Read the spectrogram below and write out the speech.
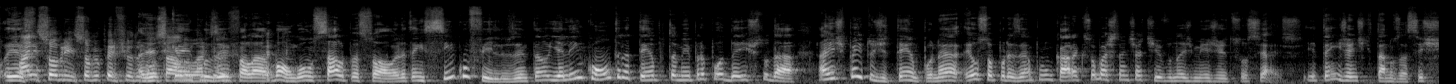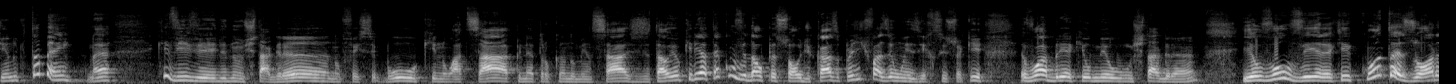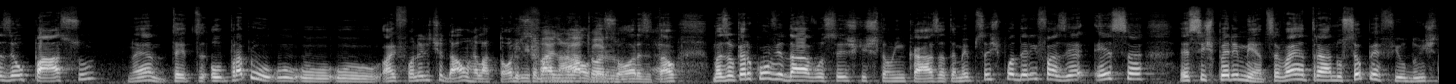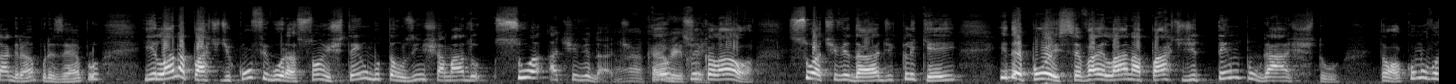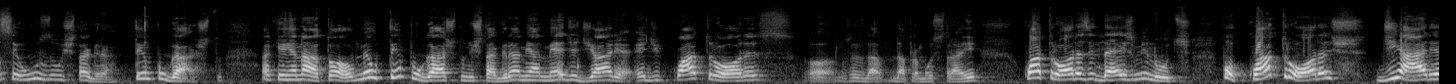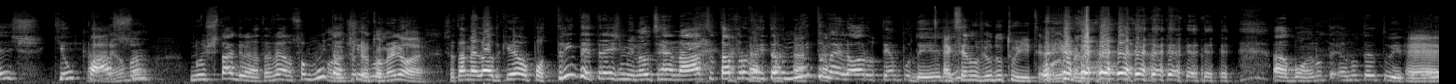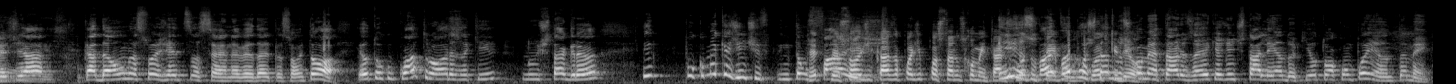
Isso. Fale sobre, sobre o perfil do a Gonçalo. A gente quer, inclusive, Arthur. falar... Bom, Gonçalo, pessoal, ele tem cinco filhos, então e ele encontra tempo também para poder estudar. A respeito de tempo, né? Eu sou, por exemplo, um cara que sou bastante ativo nas minhas redes sociais. E tem gente que está nos assistindo que também, né? Que vive no Instagram, no Facebook, no WhatsApp, né, trocando mensagens e tal. Eu queria até convidar o pessoal de casa para a gente fazer um exercício aqui. Eu vou abrir aqui o meu Instagram e eu vou ver aqui quantas horas eu passo né? O próprio o, o, o, iPhone ele te dá um relatório ele semanal um relatório, das horas e é. tal. Mas eu quero convidar vocês que estão em casa também para vocês poderem fazer essa, esse experimento. Você vai entrar no seu perfil do Instagram, por exemplo, e lá na parte de configurações tem um botãozinho chamado Sua Atividade. Ah, aí eu clico lá, ó, Sua Atividade, cliquei. E depois você vai lá na parte de tempo gasto. Então, ó, como você usa o Instagram? Tempo gasto. Aqui, Renato, ó, o meu tempo gasto no Instagram, minha média diária é de 4 horas, ó, não sei se dá, dá para mostrar aí, 4 horas e 10 minutos. Pô, 4 horas diárias que eu Caramba. passo no Instagram, tá vendo? Eu sou muito Pô, ativo. Eu tô melhor. Você tá melhor do que eu? Pô, 33 minutos, Renato tá aproveitando muito melhor o tempo dele. É que você não viu do Twitter. ah, bom, eu não, te, eu não tenho Twitter. É, a gente já, é cada um nas suas redes sociais, não é verdade, pessoal? Então, ó, eu tô com 4 horas aqui no Instagram e Pô, como é que a gente então faz? O pessoal de casa pode postar nos comentários Isso, quanto vai, tempo, vai postando nos deu. comentários aí que a gente está lendo aqui, eu estou acompanhando também.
